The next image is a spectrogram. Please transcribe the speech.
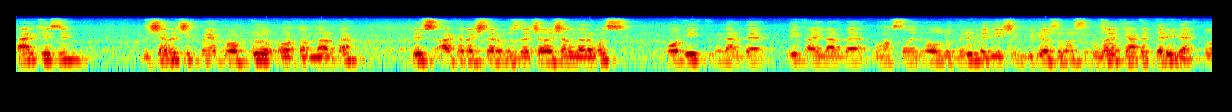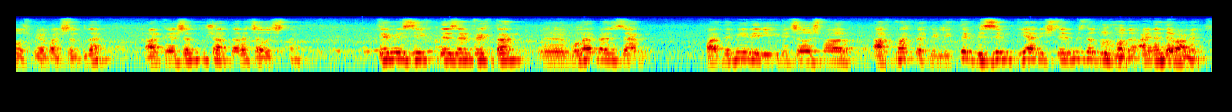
Herkesin dışarı çıkmaya korktuğu ortamlarda biz arkadaşlarımızla, çalışanlarımız o ilk günlerde, ilk aylarda bu hastalığın ne olduğu bilinmediği için biliyorsunuz uzay kıyafetleriyle dolaşmaya başladılar. Arkadaşlarım bu şartlara çalıştılar. Temizlik, dezenfektan, e, buna benzer pandemiyle ilgili çalışmalar artmakla birlikte bizim diğer işlerimiz de durmadı. Aynen devam etti.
